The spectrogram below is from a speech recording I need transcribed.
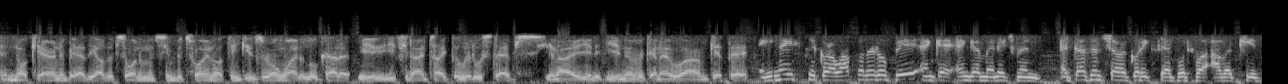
and not caring about the other tournaments in between, I think, is the wrong way to look at it. You, if you don't take the little steps, you know, you, you're never going to um, get there. He needs to grow up a little bit and get anger management. It doesn't show a good example for other kids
